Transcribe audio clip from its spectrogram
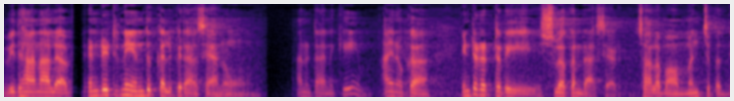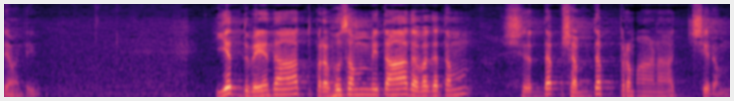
విధానాలు అవి రెండింటినీ ఎందుకు కలిపి రాశాను? అనటానికి ఆయన ఒక ఇంట్రడక్టరీ శ్లోకం రాశాడు. చాలా బాగు మంచి పద్యం అది. యద్వేదాత్ ప్రభు సంహితాదవగతం శ్రద్ధ శబ్ద ప్రమాణాచ్చిరం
